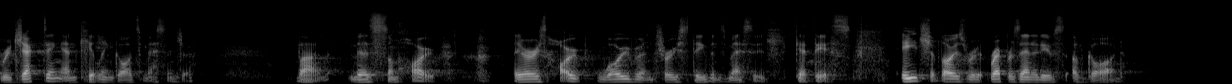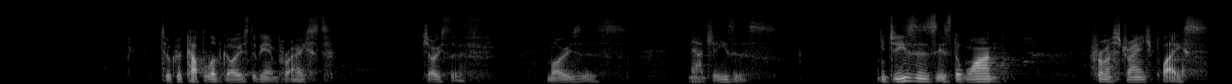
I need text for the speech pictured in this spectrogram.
rejecting and killing God's messenger. But there's some hope. There is hope woven through Stephen's message. Get this each of those representatives of God took a couple of goes to be embraced Joseph, Moses, now Jesus. And Jesus is the one from a strange place.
